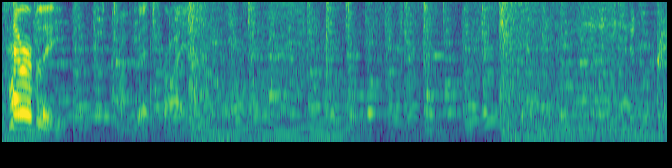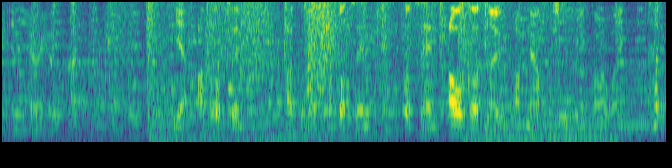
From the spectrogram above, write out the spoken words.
terribly. Right, I'm going to try and get. Yeah, he should create an area for. Yeah, I've got to him. I've got, I've got to him. I've got to him. Oh god, no! I've now pushed him really far away.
